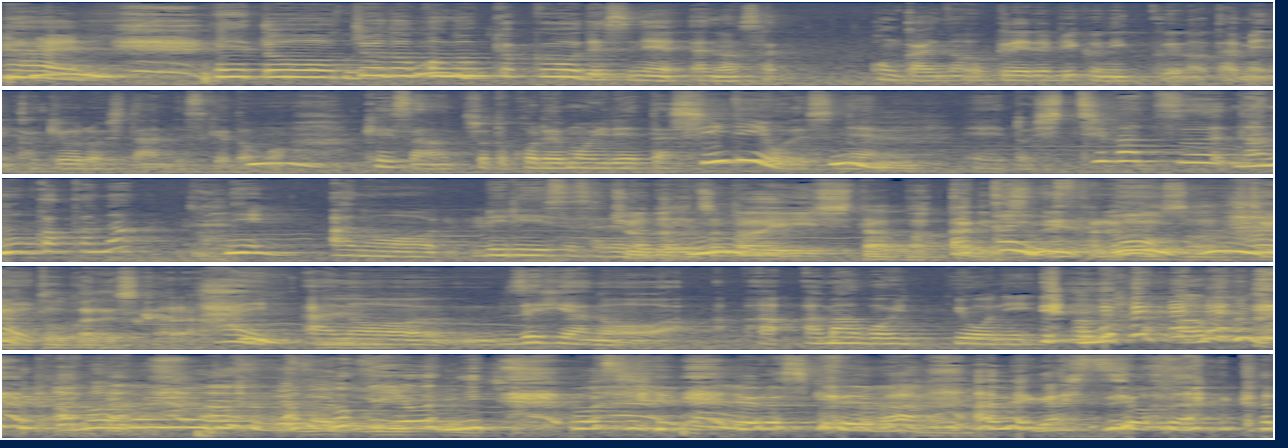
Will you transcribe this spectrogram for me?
はい。えーと、ちょうどこの曲をですねあのさ今回のウクレレピクニックのために書き下ろしたんですけども、うん、K さんちょっとこれも入れた CD をですね、うん、えーと、7月7日かな？にあのリリースされるというちょうど発売したばっかりですね、うん、ね、放7月10日ですから。はい、あのぜひあのあ雨乞い用に。雨乞い用に。もしよろしければ雨が必要な方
